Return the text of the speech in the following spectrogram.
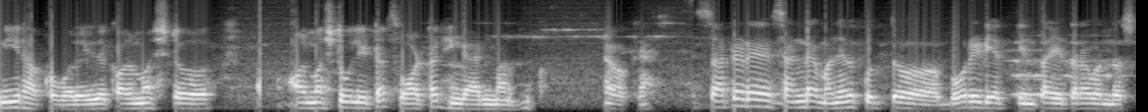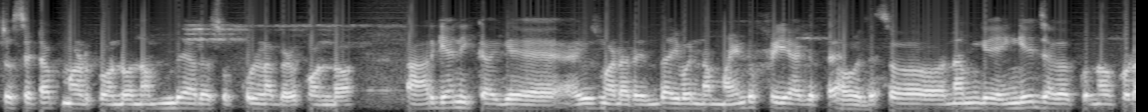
ನೀರ್ ಹಾಕೋಬಹುದು ಇದಕ್ಕೆ almost almost two litres water ಹಿಂಗೆ ಆಡ್ ಮಾಡ್ಬೇಕು. ಓಕೆ ಸಾಟರ್ಡೆ ಸಂಡೇ ಮನೇಲಿ ಕೂತು ಬೋರ್ ಹಿಡಿಯೋದ್ಕಿಂತ ಈ ತರ ಒಂದಷ್ಟು ಸೆಟಪ್ ಮಾಡ್ಕೊಂಡು ನಮ್ದೇ ಆದ ಸೊಪ್ಪುಗಳನ್ನ ಬೆಳ್ಕೊಂಡು ಆರ್ಗ್ಯಾನಿಕ್ ಆಗಿ ಯೂಸ್ ಮಾಡೋದ್ರಿಂದ ಇವನ್ ನಮ್ಮ ಮೈಂಡ್ ಫ್ರೀ ಆಗುತ್ತೆ. ಸೊ ನಮ್ಗೆ ಎಂಗೇಜ್ ಆಗಕ್ಕೂ ಕೂಡ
